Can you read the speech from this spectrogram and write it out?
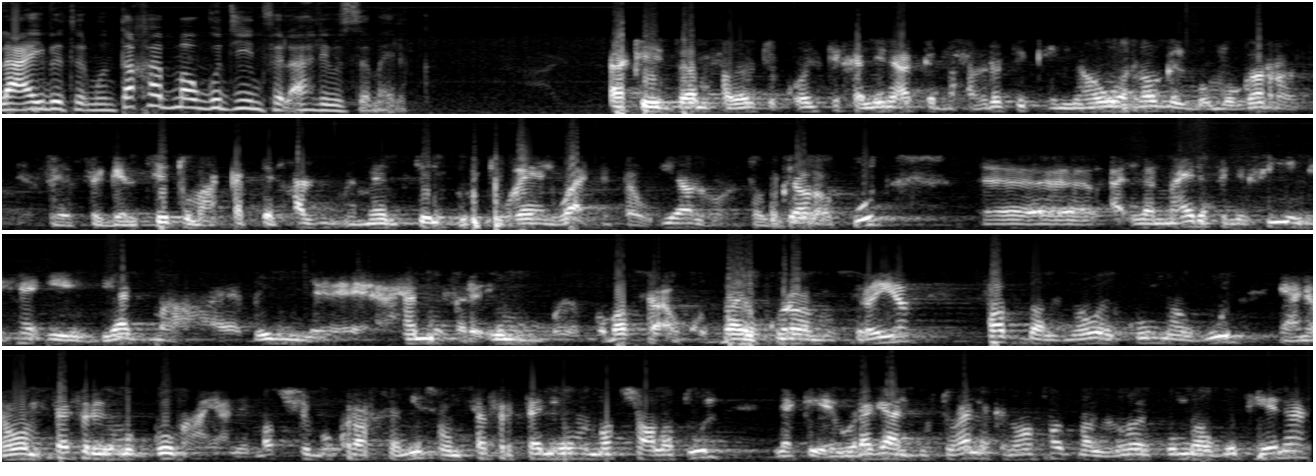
لعيبة المنتخب موجودين في الأهلي والزمالك. أكيد زي ما حضرتك قلتي خليني أكد لحضرتك إن هو الراجل بمجرد في جلسته مع كابتن حازم إمام في البرتغال وقت توقيع توقيع العقود آه لما عرف إن في نهائي بيجمع بين أهم فريقين في مصر أو قطبي الكرة المصرية فضل إن هو يكون موجود. يعني هو مسافر يوم الجمعة يعني الماتش بكرة الخميس هو مسافر ثاني يوم الماتش على طول لكن وراجع البرتغال لكن هو فضل إن هو يكون موجود هنا.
